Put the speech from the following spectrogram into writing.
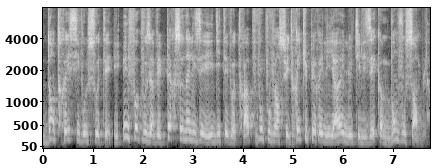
d'entrée si vous le souhaitez. Et une fois que vous avez personnalisé et édité votre app, vous pouvez ensuite récupérer l'IA et l'utiliser comme bon vous semble.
